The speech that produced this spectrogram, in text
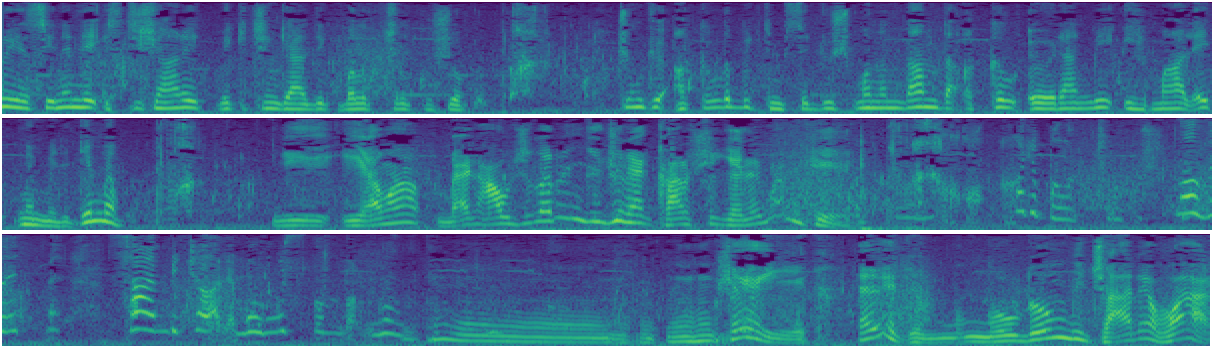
Buraya seninle istişare etmek için geldik balıkçıl kuşu. Çünkü akıllı bir kimse düşmanından da akıl öğrenmeyi ihmal etmemeli değil mi? İyi, iyi ama ben avcıların gücüne karşı gelemem ki. Hadi balıkçı kuş naz etme. Sen bir çare bulmuşsundur. Hmm, Şey, evet bulduğum bir çare var.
